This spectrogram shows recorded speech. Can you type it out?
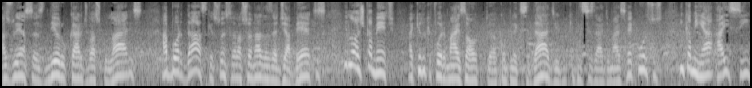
as doenças neurocardiovasculares, abordar as questões relacionadas à diabetes e, logicamente, aquilo que for mais alta complexidade, que precisar de mais recursos, encaminhar aí sim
